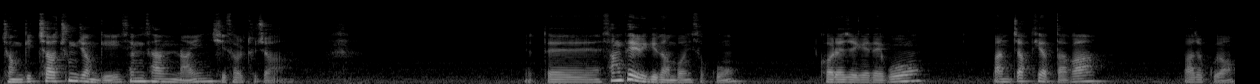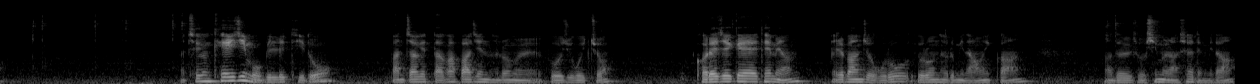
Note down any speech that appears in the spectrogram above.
전기차 충전기 생산 라인 시설 투자 이때 상패 위기도 한번 있었고 거래 재개되고 반짝 튀었다가 빠졌고요. 최근 KG 모빌리티도 반짝했다가 빠진 흐름을 보여주고 있죠. 거래 재개되면 일반적으로 이런 흐름이 나오니까 늘 조심을 하셔야 됩니다.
